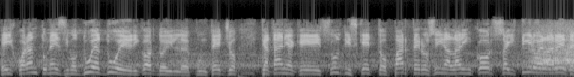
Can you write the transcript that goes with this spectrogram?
È il 41esimo 2 a 2, ricordo il punteggio. Catania che sul dischetto parte Rosina, la rincorsa, il tiro e la rete.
